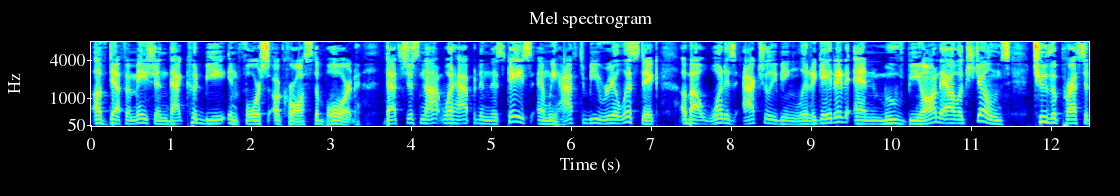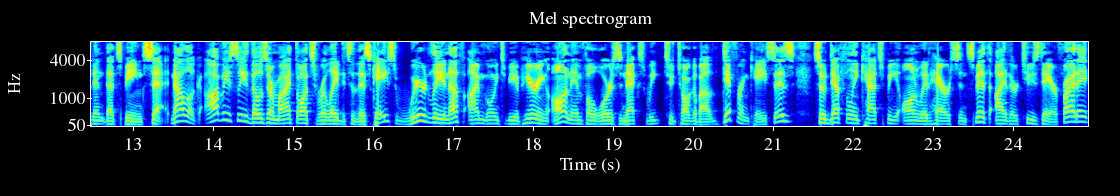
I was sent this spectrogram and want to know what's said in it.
of defamation that could be enforced across the board. That's just not what happened in this case, and we have to be realistic about what is actually being litigated and move beyond Alex Jones to the precedent that's being set. Now look, obviously those are my thoughts related to this case. Weirdly enough, I'm going to be appearing on InfoWars next week to talk about different cases, so definitely catch me on with Harrison Smith either Tuesday or Friday.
